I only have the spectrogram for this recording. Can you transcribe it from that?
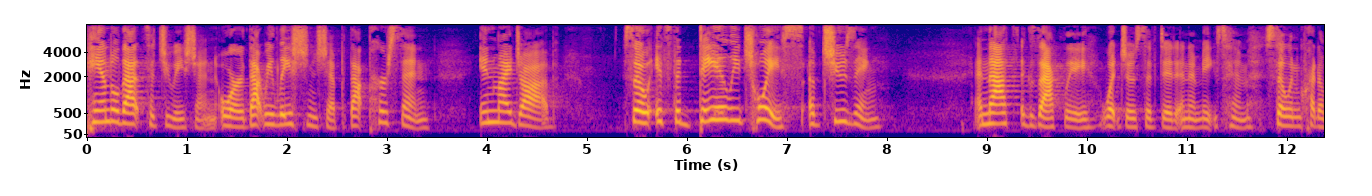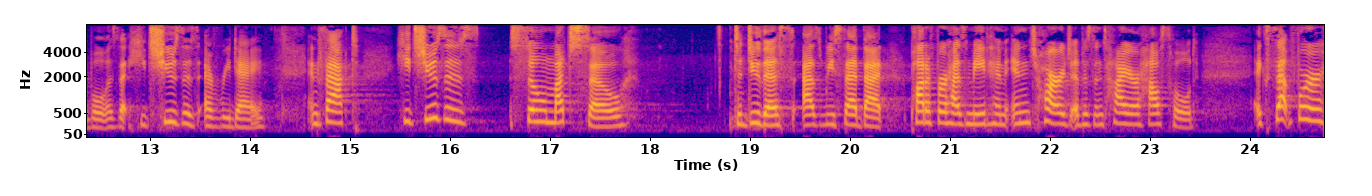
handle that situation or that relationship, that person in my job. So it's the daily choice of choosing. And that's exactly what Joseph did, and it makes him so incredible is that he chooses every day. In fact, he chooses so much so to do this, as we said, that Potiphar has made him in charge of his entire household. Except for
